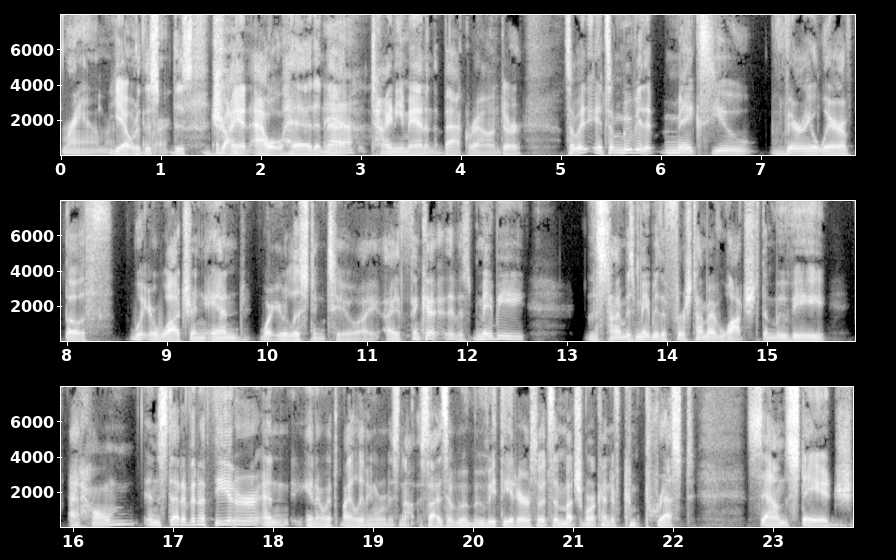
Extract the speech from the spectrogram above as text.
ram. Or yeah. Whatever. Or this, this giant owl head and that yeah. tiny man in the background. Or so it, it's a movie that makes you very aware of both what you're watching and what you're listening to. I, I think it was maybe this time is maybe the first time I've watched the movie at home instead of in a theater. And, you know, it's my living room is not the size of a movie theater. So it's a much more kind of compressed sound stage.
